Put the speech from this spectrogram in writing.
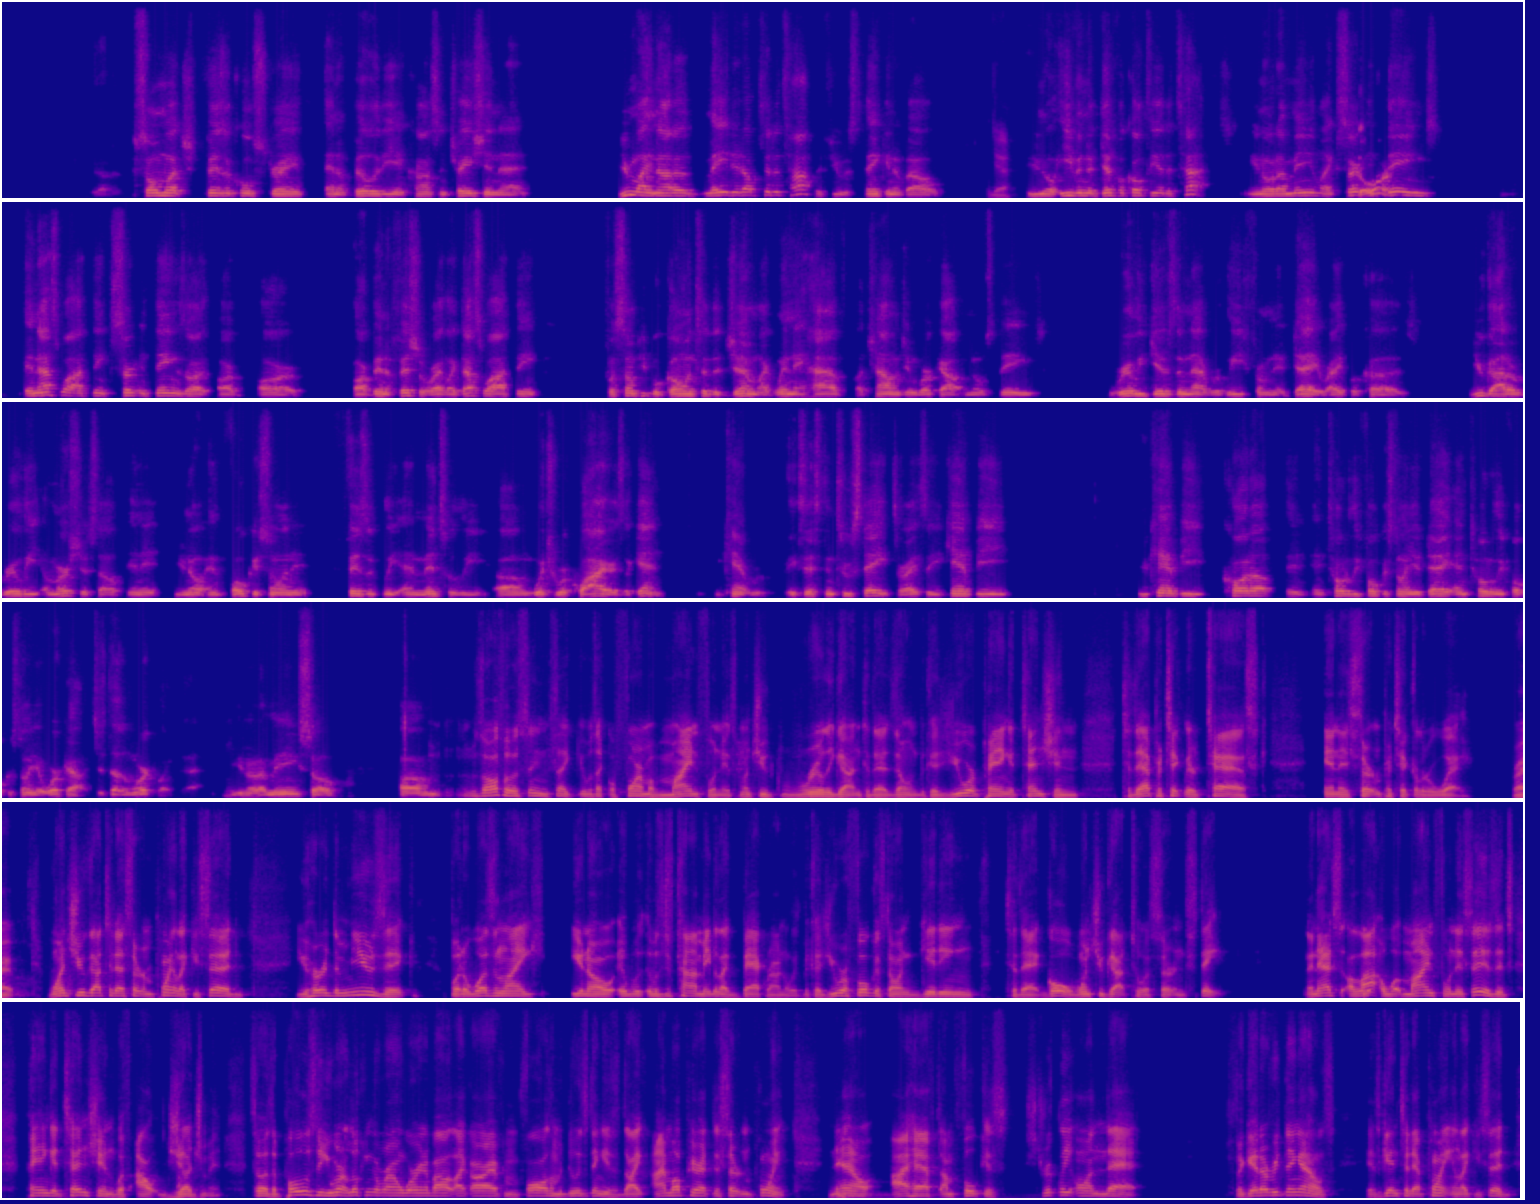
so much physical strength and ability and concentration that you might not have made it up to the top if you was thinking about, yeah, you know, even the difficulty of the task. You know what I mean? Like certain sure. things and that's why I think certain things are are are are beneficial, right? Like that's why I think for some people going to the gym, like when they have a challenging workout and those things really gives them that relief from their day, right? Because you got to really immerse yourself in it, you know, and focus on it physically and mentally, um, which requires, again, you can't re- exist in two states, right? So you can't be you can't be caught up and, and, totally focused on your day and totally focused on your workout. It just doesn't work like that. You know what I mean? So um it was also it seems like it was like a form of mindfulness once you really got into that zone because you were paying attention to that particular task in a certain particular way. Right. Once you got to that certain point, like you said, you heard the music, but it wasn't like you know, it was it was just kind of maybe like background noise because you were focused on getting to that goal once you got to a certain state. And that's a lot of what mindfulness is. It's paying attention without judgment. So as opposed to you weren't looking around worrying about like, all right, from falls, I'm gonna do this thing. It's like I'm up here at this certain point. Now I have to, I'm focused strictly on that. Forget everything else. It's getting to that. And like you said,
